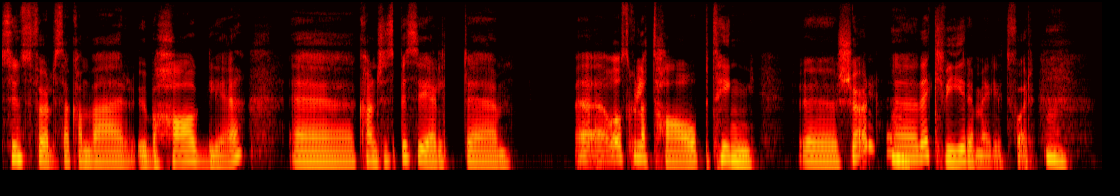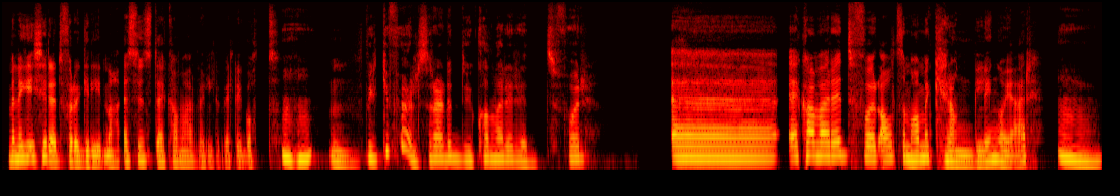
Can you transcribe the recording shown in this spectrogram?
Syns følelser kan være ubehagelige. Eh, kanskje spesielt eh, eh, å skulle ta opp ting eh, sjøl. Eh, det kvier jeg meg litt for. Mm. Men jeg er ikke redd for å grine. Jeg syns det kan være veldig, veldig godt. Mhm. Mm. Hvilke følelser er det du kan være redd for? Eh, jeg kan være redd for alt som har med krangling å gjøre. Mm.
